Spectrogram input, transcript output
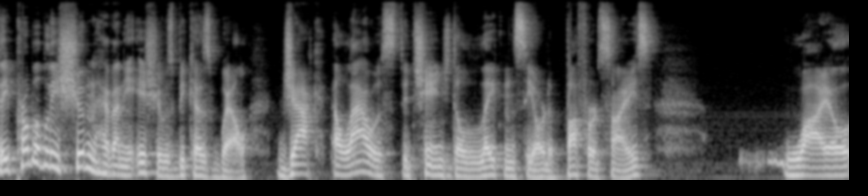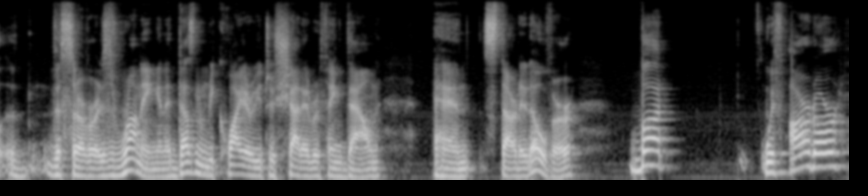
They probably shouldn't have any issues because, well, Jack allows to change the latency or the buffer size while the server is running and it doesn't require you to shut everything down and start it over. But with Ardour,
